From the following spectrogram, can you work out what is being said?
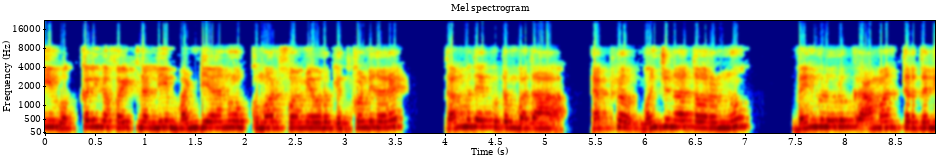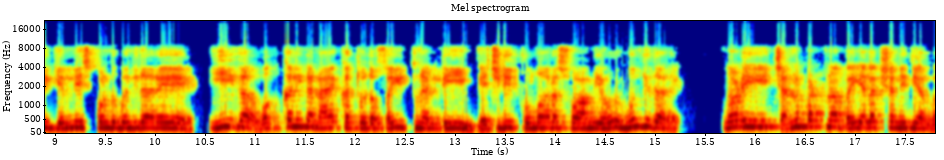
ಈ ಒಕ್ಕಲಿಗ ಫೈಟ್ನಲ್ಲಿ ಮಂಡ್ಯನು ಕುಮಾರಸ್ವಾಮಿ ಅವರು ಗೆದ್ಕೊಂಡಿದ್ದಾರೆ. ತಮ್ಮದೇ ಕುಟುಂಬದ ಡಾಕ್ಟರ್ ಮಂಜುನಾಥ್ ಅವರನ್ನು ಬೆಂಗಳೂರು ಗ್ರಾಮಾಂತರದಲ್ಲಿ ಗೆಲ್ಲಿಸಿಕೊಂಡು ಬಂದಿದ್ದಾರೆ. ಈಗ ಒಕ್ಕಲಿಗ ನಾಯಕತ್ವದ ಫೈಟ್ನಲ್ಲಿ ಎಚ್ ಡಿ ಕುಮಾರಸ್ವಾಮಿ ಅವರು ಮುಂದಿದ್ದಾರೆ. ನೋಡಿ, ಚನ್ನಪಟ್ಟಣ ಬೈ ಎಲೆಕ್ಷನ್ ಇದೆಯಲ್ಲ?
